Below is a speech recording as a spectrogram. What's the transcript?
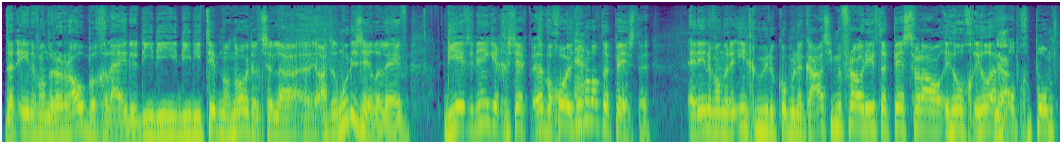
dat een of andere rouwbegeleider, die die, die, die Tim nog nooit had, zijn ontmoet in zijn hele leven. Die heeft in één keer gezegd, eh, we gooien het helemaal op dat pesten. En een of andere ingehuurde communicatie. Mevrouw die heeft dat pestverhaal heel, heel erg Ja. opgepompt.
